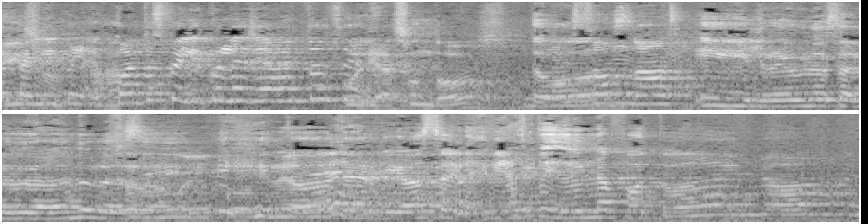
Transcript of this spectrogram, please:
que hizo. película. ¿Cuántas películas lleva entonces? Pues ya son dos. Dos. Ya son dos. Y el Reulo saludándolo así. Todo. Nervioso. Y le querías pedir una foto. Ay, no.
